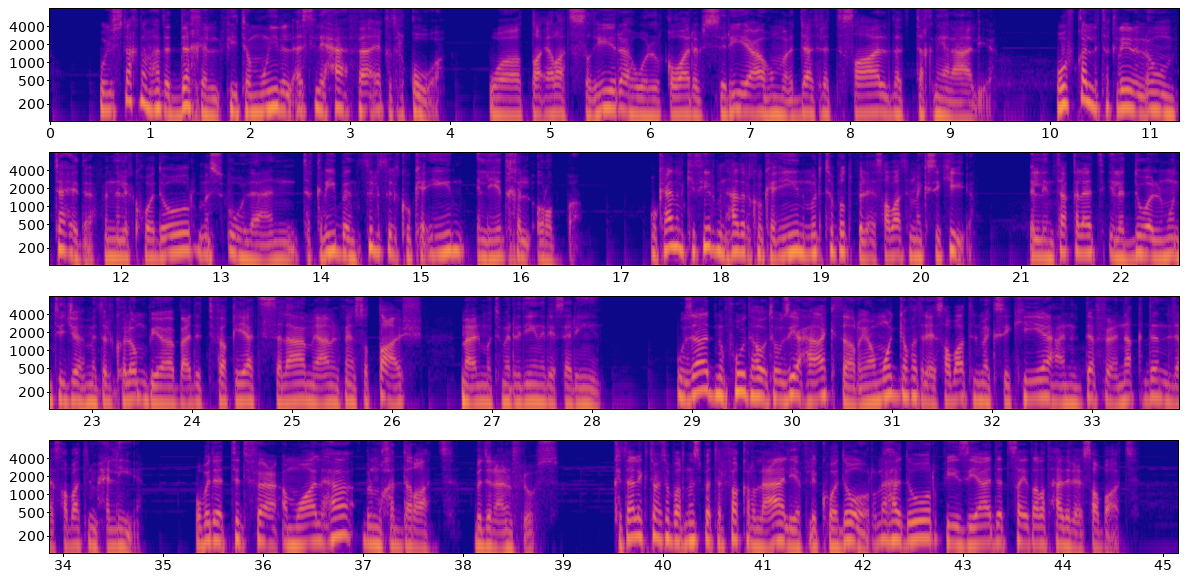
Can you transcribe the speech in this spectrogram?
ويستخدم هذا الدخل في تمويل الأسلحة فائقة القوة والطائرات الصغيرة والقوارب السريعة ومعدات الاتصال ذات التقنية العالية. وفقا لتقرير الأمم المتحدة فإن الإكوادور مسؤولة عن تقريبا ثلث الكوكايين اللي يدخل أوروبا. وكان الكثير من هذا الكوكايين مرتبط بالعصابات المكسيكية. اللي انتقلت إلى الدول المنتجة مثل كولومبيا بعد اتفاقيات السلام لعام 2016 مع المتمردين اليساريين. وزاد نفوذها وتوزيعها أكثر يوم وقفت العصابات المكسيكية عن الدفع نقدا للعصابات المحلية وبدأت تدفع أموالها بالمخدرات بدل عن الفلوس. كذلك تعتبر نسبة الفقر العالية في الإكوادور لها دور في زيادة سيطرة هذه العصابات.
